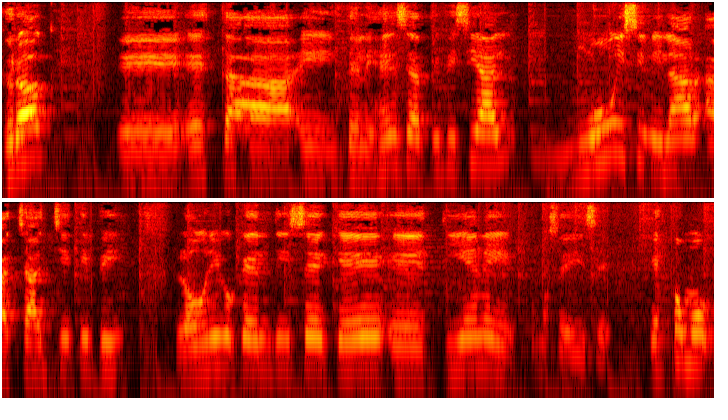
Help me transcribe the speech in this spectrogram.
Grok, eh, esta inteligencia artificial muy similar a ChatGTP. Lo único que él dice que eh, tiene, ¿cómo se dice? que es como,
